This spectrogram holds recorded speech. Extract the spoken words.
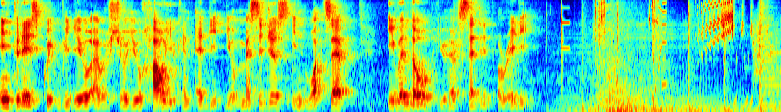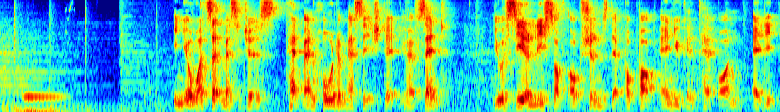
In today's quick video, I will show you how you can edit your messages in WhatsApp even though you have sent it already. In your WhatsApp messages, tap and hold the message that you have sent. You will see a list of options that pop up and you can tap on Edit.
